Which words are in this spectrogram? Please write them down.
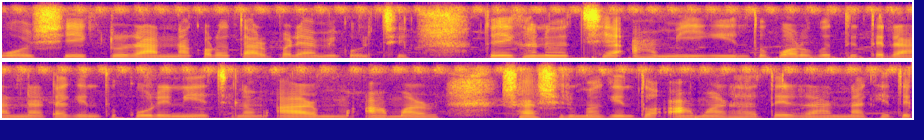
বসে একটু রান্না করো, তারপরে আমি করছি। তো এখানে হচ্ছে আমি কিন্তু পরবর্তীতে রান্নাটা কিন্তু করে নিয়েছিলাম। আর আমার শাশুড়ি মা কিন্তু আমার হাতের রান্না খেতে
